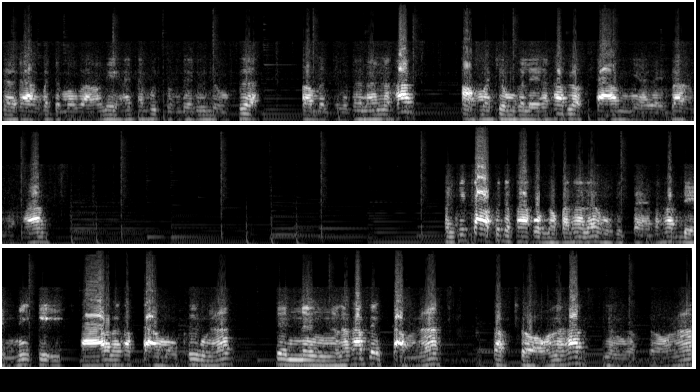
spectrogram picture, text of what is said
แนวทางก็จะมาวางเลขให้ท่านผู้ชมได้รู้เพื่อความบันเทิงเท่านั้นนะครับออกมาชมกันเลยนะครับรอบเช้ามีอะไรบ้างนะครับวันที่ 9 พฤษภาคม 2568 นะครับ เด่นนี่กีอีกเช้านะครับ9โมงครึ่งนะ เด่นหนึ่งนะครับ เลขต่ำนะตับงนะครับหนึ่ง ดสองนะ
